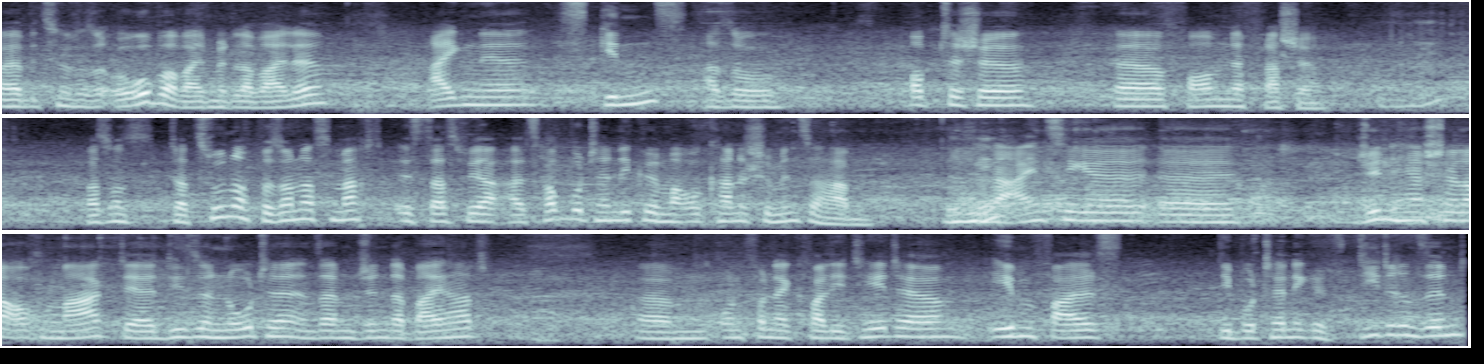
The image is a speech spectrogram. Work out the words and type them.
äh, beziehungsweise europaweit mittlerweile eigene Skins, also optische äh, Formen der Flasche. Was uns dazu noch besonders macht, ist, dass wir als Hauptbotanical marokkanische Minze haben. Wir sind der einzige äh, Gin-Hersteller auf dem Markt, der diese Note in seinem Gin dabei hat. Ähm, und von der Qualität her ebenfalls die Botanicals, die drin sind,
